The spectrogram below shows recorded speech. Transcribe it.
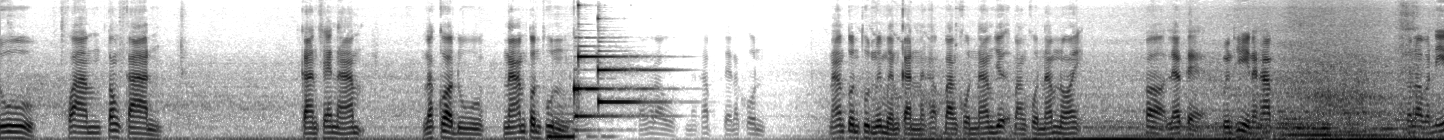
ดูความต้องการ การใช้น้ำแล้วก็ดูน้ำต้นทุนของเรานะครับ แต่ละคนน้ำต้นทุนไม่เหมือนกันนะครับ บางคนน้ำเยอะบางคนน้ำน้อย ก็แล้วแต่พื้นที่นะครับสำหรับวันนี้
